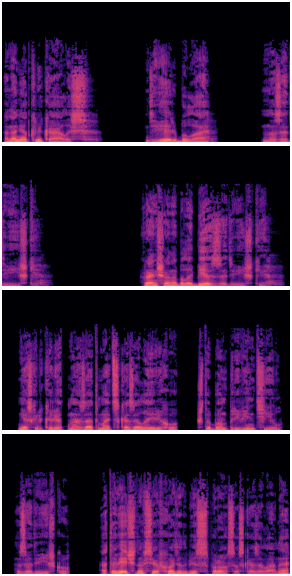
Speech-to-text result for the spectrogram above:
Она не откликалась. Дверь была на задвижке. Раньше она была без задвижки. Несколько лет назад мать сказала Эриху, чтобы он привинтил задвижку. «А то вечно все входят без спроса», — сказала она,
